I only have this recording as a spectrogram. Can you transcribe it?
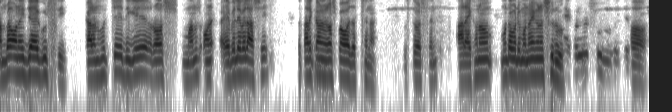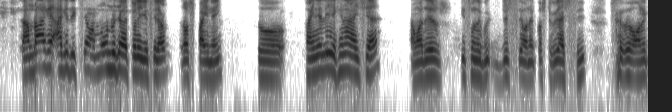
আমরা অনেক জায়গায় ঘুরছি। কারণ হচ্ছে এদিকে রস মানুষ অ্যাভেলেবেল আসে তো তার কারণে রস পাওয়া যাচ্ছে না বুঝতে পারছেন? আর এখনও মোটামুটি মনে হয় এখনও শুরু। তা আমরা আগে আগে দেখছি আমরা অন্য জায়গায় চলে গেছিলাম রস পাই নাই। তো ফাইনালি এখানে আইসা আমাদের কিসমতে জুটছে অনেক কষ্ট করে আসছি। তো অনেক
